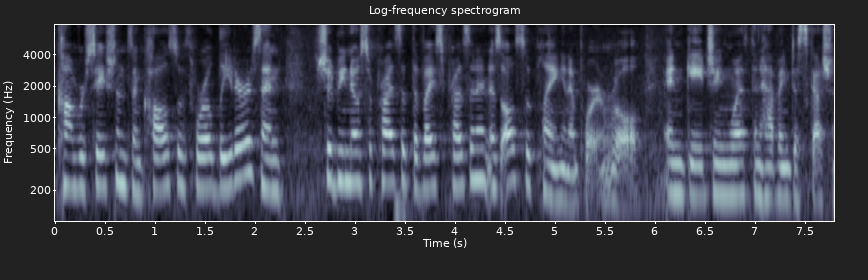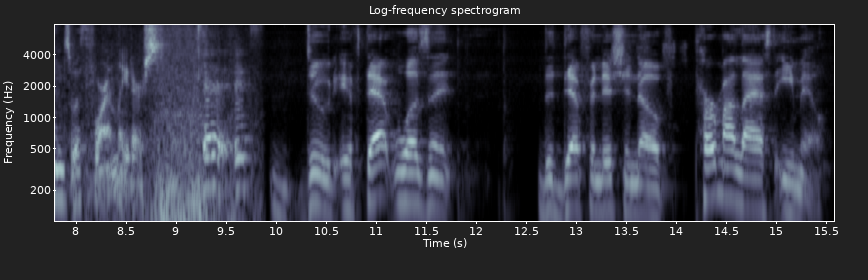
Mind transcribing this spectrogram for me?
conversations and calls with world leaders, and should be no surprise that the vice president is also playing an important role, engaging with and having discussions with foreign leaders. it's dude. If that wasn't the definition of per my last email.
